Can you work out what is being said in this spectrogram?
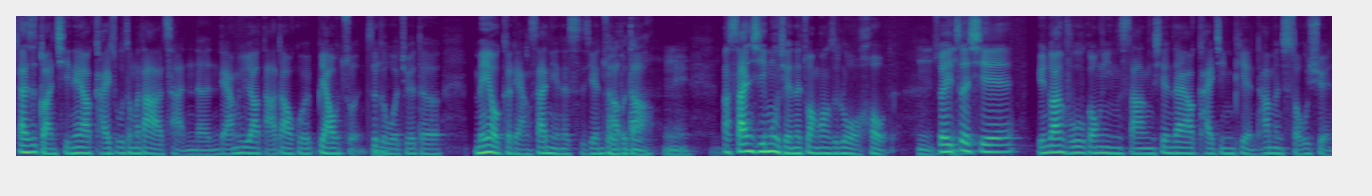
但是短期内要开出这么大的产能，良率要达到规标准，这个我觉得没有个两三年的时间做不到。嗯，那三星目前的状况是落后的，嗯，所以这些云端服务供应商现在要开晶片，他们首选。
